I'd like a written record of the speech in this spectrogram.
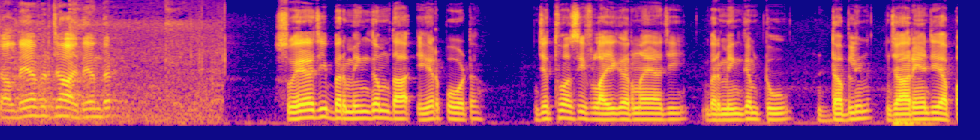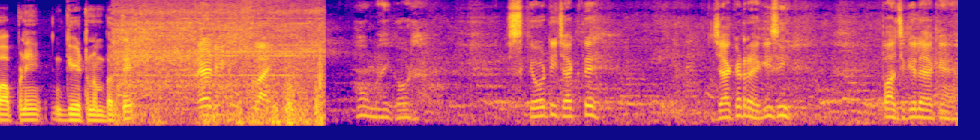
ਚੱਲਦੇ ਆਂ ਫਿਰ ਜਹਾਜ਼ ਦੇ ਅੰਦਰ। ਸੋ ਇਹ ਜੀ ਬਰਮਿੰਗਮ ਦਾ 에ਅਰਪੋਰਟ ਜਿੱਥੋਂ ਅਸੀਂ ਫਲਾਈ ਕਰਨਾ ਹੈ ਜੀ ਬਰਮਿੰਗਮ ਟੂ ਡਬਲਿਨ ਜਾ ਰਹੇ ਹਾਂ ਜੀ ਆਪਾਂ ਆਪਣੇ ਗੇਟ ਨੰਬਰ ਤੇ। Ready to fly oh my god security check ਤੇ ਜੈਕਟ ਰਹਿ ਗਈ ਸੀ ਭੱਜ ਕੇ ਲੈ ਕੇ ਆਇਆ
